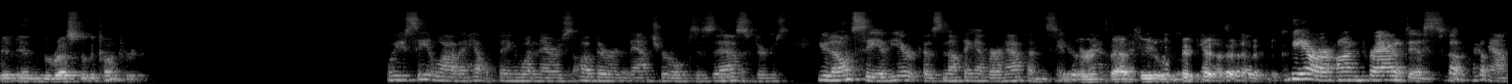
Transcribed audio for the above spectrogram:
in, in the rest of the country. Well, you see a lot of helping when there's other natural disasters. You don't see it here because nothing ever happens. here. There is that too. We are unpracticed. Yeah.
